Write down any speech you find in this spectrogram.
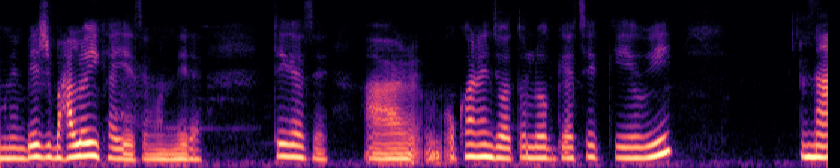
মানে বেশ ভালোই খাইয়েছে মন্দিরে। ঠিক আছে? আর ওখানে যত লোক গেছে কেউই না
